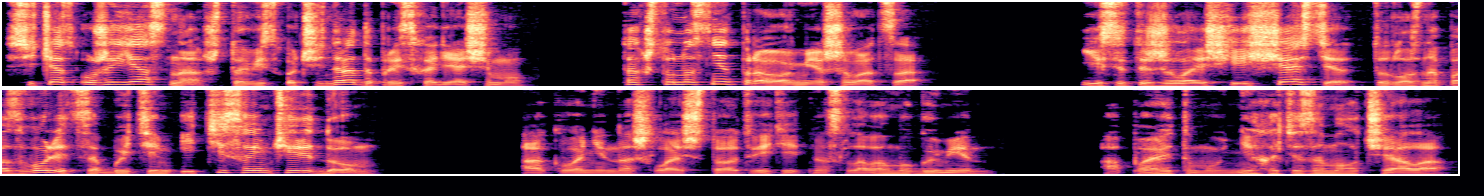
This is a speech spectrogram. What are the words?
сейчас уже ясно, что Виз очень рада происходящему, так что у нас нет права вмешиваться. Если ты желаешь ей счастья, то должна позволить событиям идти своим чередом. Аква не нашлась, что ответить на слова Магумин, а поэтому нехотя замолчала.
